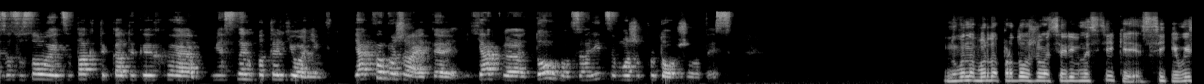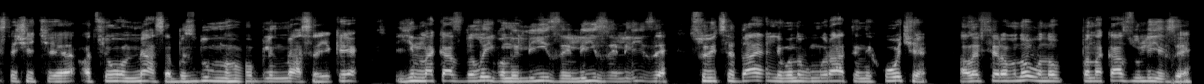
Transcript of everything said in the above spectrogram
Застосовується тактика таких е, м'ясних батальйонів. Як ви вважаєте, як е, довго взагалі це може продовжуватись? Ну, воно буде продовжуватися рівно стільки, стільки вистачить е, оцього м'яса, бездумного блін м'яса, яке їм наказ дали, і воно лізе, лізе, лізе, суїцидальне, воно вмирати не хоче, але все одно воно по наказу лізе.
